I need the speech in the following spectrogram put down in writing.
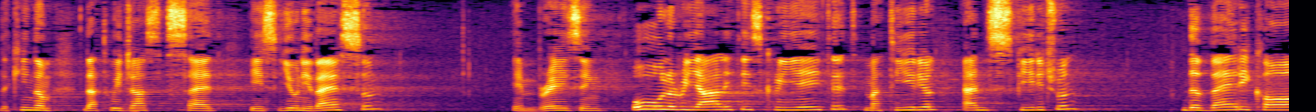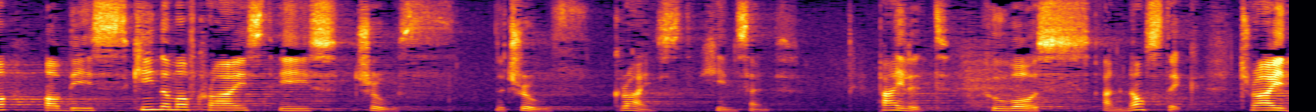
The kingdom that we just said is universal, embracing all realities created, material and spiritual. The very core of this kingdom of Christ is truth. The truth, Christ Himself. Pilate, who was agnostic, tried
